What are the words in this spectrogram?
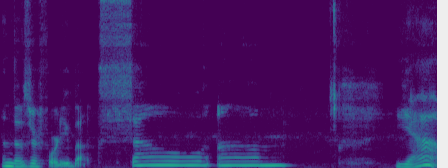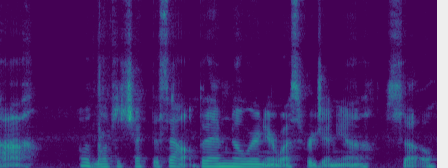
And those are 40 bucks. So, um, yeah, I would love to check this out, but I'm nowhere near West Virginia. So,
